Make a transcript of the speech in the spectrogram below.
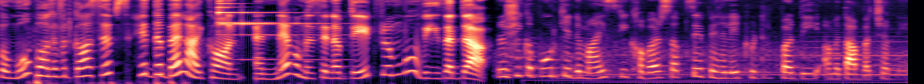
For more Bollywood gossips, hit the bell icon and never miss an update from Movies Adda. ऋषि कपूर की डिमाइस की खबर सबसे पहले ट्विटर पर दी अमिताभ बच्चन ने।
